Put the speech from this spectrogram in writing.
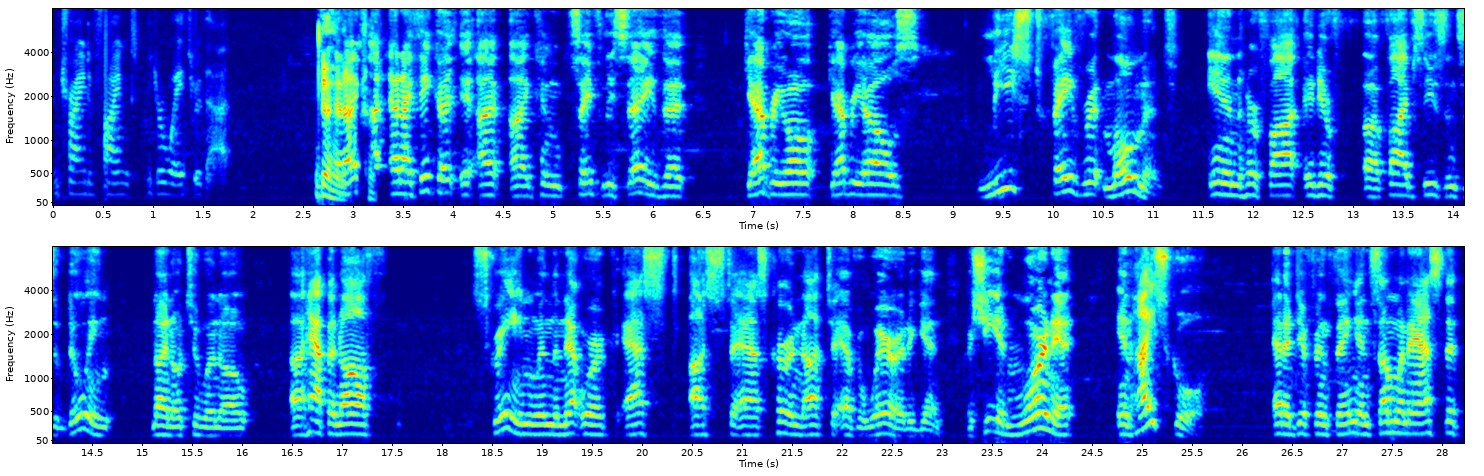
and trying to find your way through that. Go ahead. and I Sure. and I think I, I I can safely say that Gabrielle Gabrielle's least favorite moment in her five in her uh, five seasons of doing 90210 uh, happened off screen when the network asked us to ask her not to ever wear it again because she had worn it in high school at a different thing and someone asked that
